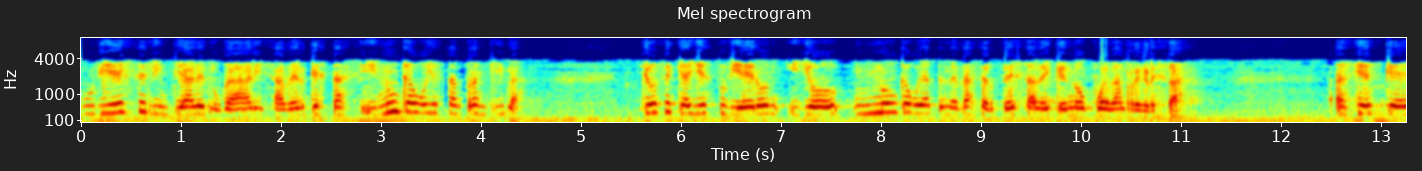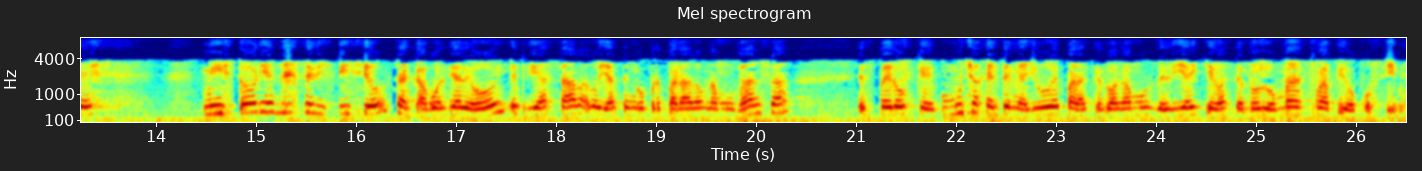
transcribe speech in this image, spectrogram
pudiese limpiar el lugar y saber que está así, nunca voy a estar tranquila. Yo sé que allí estuvieron y yo nunca voy a tener la certeza de que no puedan regresar. Así es que mi historia en ese edificio se acabó el día de hoy, el día sábado ya tengo preparada una mudanza. Espero que mucha gente me ayude para que lo hagamos de día y quiero hacerlo lo más rápido posible.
